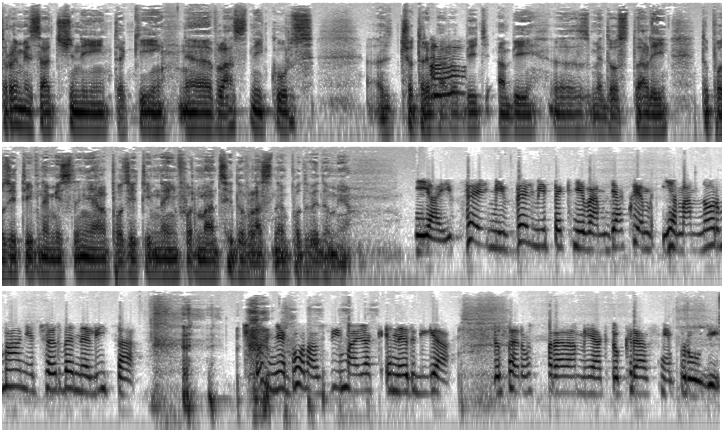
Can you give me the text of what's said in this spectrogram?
trojmesačný taký uh, vlastný kurz čo treba uh-huh. robiť, aby e, sme dostali to pozitívne myslenie, ale pozitívne informácie do vlastného podvedomia. Ja veľmi, veľmi pekne vám ďakujem. Ja mám normálne červené lica. Čo nebola zima, jak energia. To sa rozprávame, jak to krásne prúdi.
